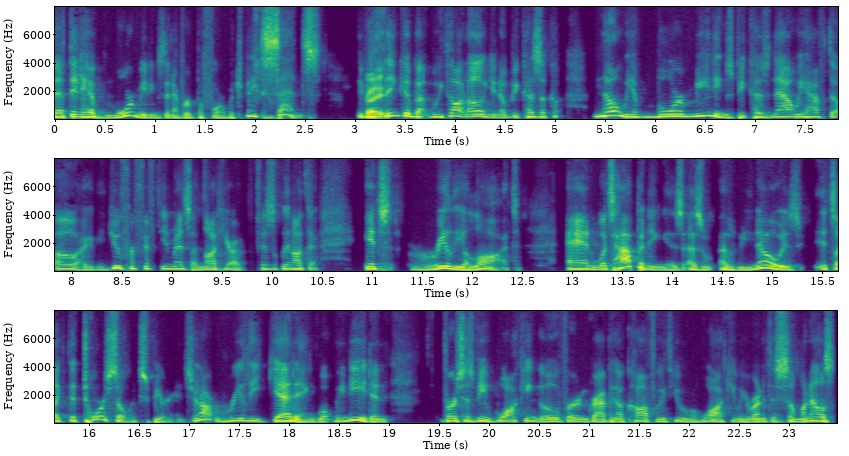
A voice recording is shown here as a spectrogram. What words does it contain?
that they have more meetings than ever before, which makes sense. If right. you think about, we thought, oh, you know, because of no, we have more meetings because now we have to. Oh, I need you for 15 minutes. I'm not here. I'm physically not there. It's really a lot. And what's happening is, as as we know, is it's like the torso experience. You're not really getting what we need. And versus me walking over and grabbing a coffee with you and walking, we run into someone else.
